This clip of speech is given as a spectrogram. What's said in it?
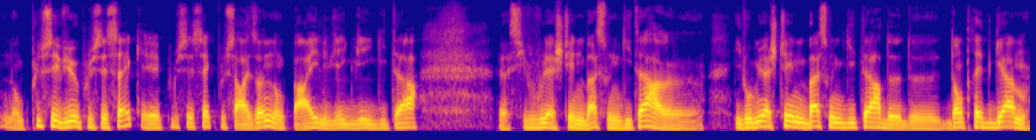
Donc, plus c'est vieux, plus c'est sec, et plus c'est sec, plus ça résonne. Donc, pareil, les vieilles, vieilles guitares. Euh, si vous voulez acheter une basse ou une guitare, euh, il vaut mieux acheter une basse ou une guitare de- de- d'entrée de, gamme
